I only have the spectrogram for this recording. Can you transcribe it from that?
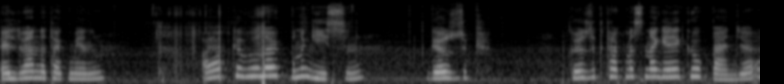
Eldiven de takmayalım. Ayakkabı olarak bunu giysin. Gözlük. Gözlük takmasına gerek yok bence.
